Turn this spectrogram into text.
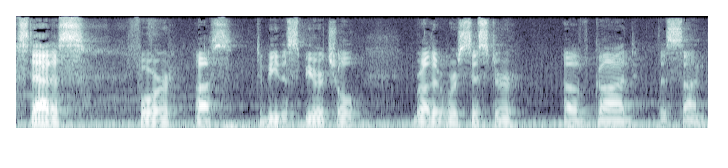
status for us to be the spiritual brother or sister of God the Son.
